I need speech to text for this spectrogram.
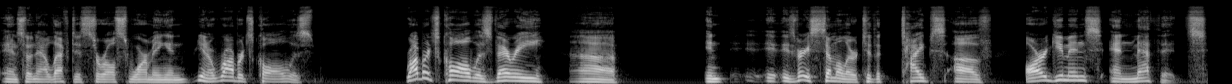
And so now leftists are all swarming, and you know Robert's call was Robert's call was very. Uh, in, is very similar to the types of arguments and methods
